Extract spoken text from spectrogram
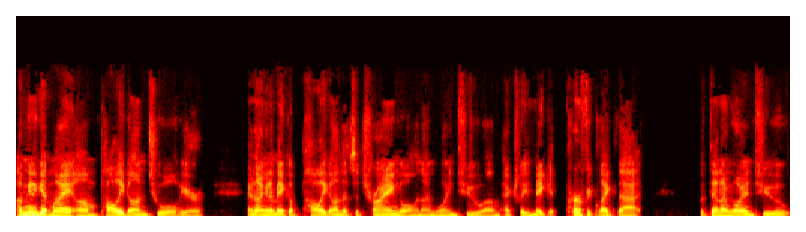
I'm going to get my um, polygon tool here and I'm going to make a polygon that's a triangle and I'm going to um, actually make it perfect like that. But then I'm going to,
